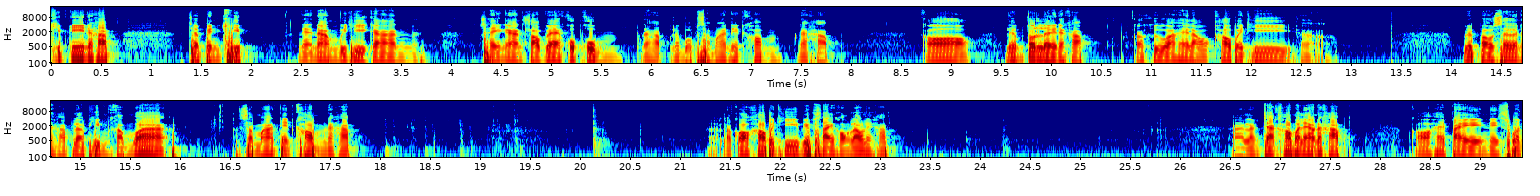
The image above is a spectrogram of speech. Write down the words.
คลิปนี้นะครับ จะเป็นคลิปแนะนำวิธีการใช้งานซอฟต์แวร์ควบคุมนะครับ ระบบ Smart Net Com นะครับ ก็เริ่มต้นเลยนะครับ ก็คือว่าให้เราเข้าไปที่เว็บเบราว์เซอร์นะครับ แล้วพิมพ์คำว่า Smart Net Com นะครับ แล้วก็เข้าไปที่เว็บไซต์ของเราเลยครับ หลังจากเข้ามาแล้วนะครับ ก็ให้ไปในส่วน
